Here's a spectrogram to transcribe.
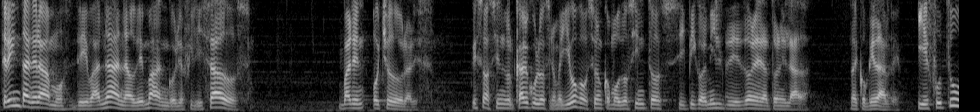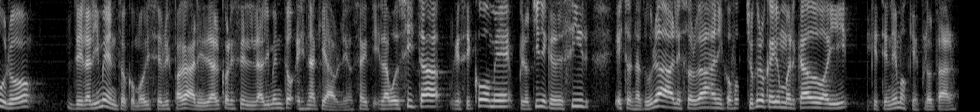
30 gramos de banana o de mango liofilizados valen 8 dólares. Eso haciendo el cálculo, si no me equivoco, son como 200 y pico de mil de dólares la tonelada. No hay que darle. Y el futuro del alimento, como dice Luis Pagani, de alcohol es el alimento esnaqueable. O sea, la bolsita que se come, pero tiene que decir esto es natural, es orgánico. Yo creo que hay un mercado ahí que tenemos que explotar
